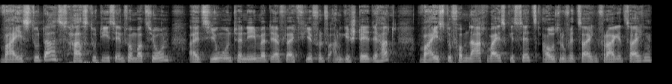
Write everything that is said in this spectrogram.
Weißt du das? Hast du diese Information als Jungunternehmer, der vielleicht vier, fünf Angestellte hat? Weißt du vom Nachweisgesetz? Ausrufezeichen, Fragezeichen.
